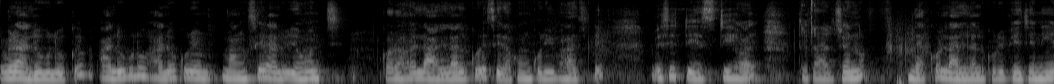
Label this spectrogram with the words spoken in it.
এবার আলুগুলোকে, আলুগুলো ভালো করে মাংসের আলু যেমন করা হয় লাল লাল করে সেরকম করেই ভাজলে বেশি টেস্টি হয়। তো তার জন্য দেখো লাল লাল করে ভেজে নিয়ে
